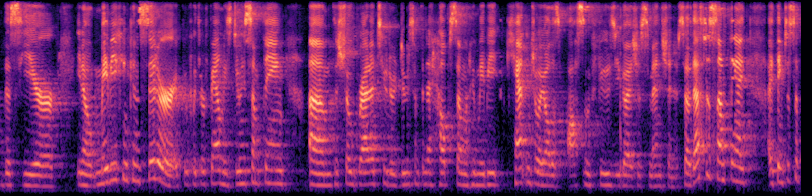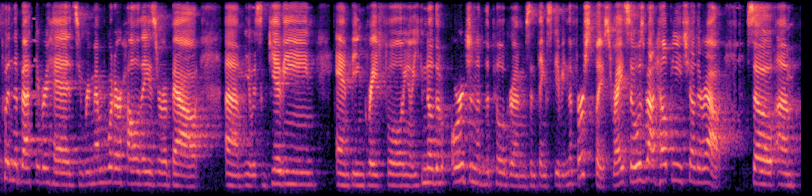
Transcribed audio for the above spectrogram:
this year you know maybe you can consider if, with your families doing something um, to show gratitude or doing something to help someone who maybe can't enjoy all those awesome foods you guys just mentioned. So that's just something i i think just to put in the back of your heads you remember what our holidays are about um, you know it's giving and being grateful. You know you can know the origin of the pilgrims and thanksgiving in the first place right? So it was about helping each other out so um,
